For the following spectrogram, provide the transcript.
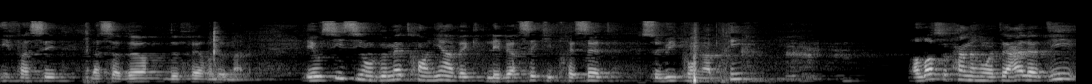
effacer la saveur de faire le mal. Et aussi, si on veut mettre en lien avec les versets qui précèdent celui qu'on a pris, Allah subhanahu wa ta'ala dit,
